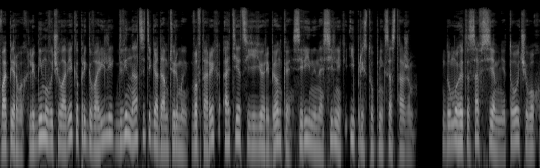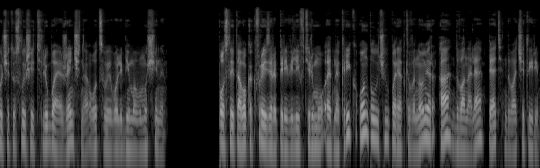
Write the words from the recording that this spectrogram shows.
Во-первых, любимого человека приговорили к 12 годам тюрьмы. Во-вторых, отец ее ребенка – серийный насильник и преступник со стажем. Думаю, это совсем не то, чего хочет услышать любая женщина от своего любимого мужчины. После того, как Фрейзера перевели в тюрьму Эдна Крик, он получил порядковый номер А20524.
